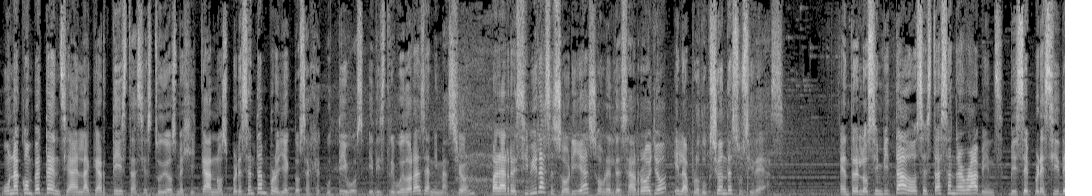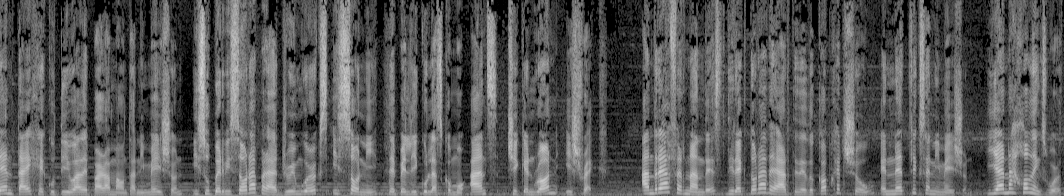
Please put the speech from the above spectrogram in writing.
una competencia en la que artistas y estudios mexicanos presentan proyectos ejecutivos y distribuidoras de animación para recibir asesoría sobre el desarrollo y la producción de sus ideas. Entre los invitados está Sandra Robbins, vicepresidenta ejecutiva de Paramount Animation y supervisora para DreamWorks y Sony de películas como Ants, Chicken Run y Shrek. Andrea Fernández, directora de arte de The Cuphead Show en Netflix Animation, y Anna Hollingsworth,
